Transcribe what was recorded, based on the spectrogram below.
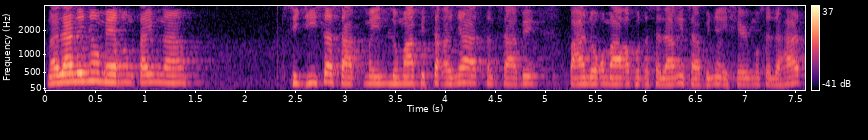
Naalala nyo, merong time na si Jesus, may lumapit sa kanya at nagsabi, paano ako makakapunta sa langit? Sabi niya, i-share mo sa lahat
